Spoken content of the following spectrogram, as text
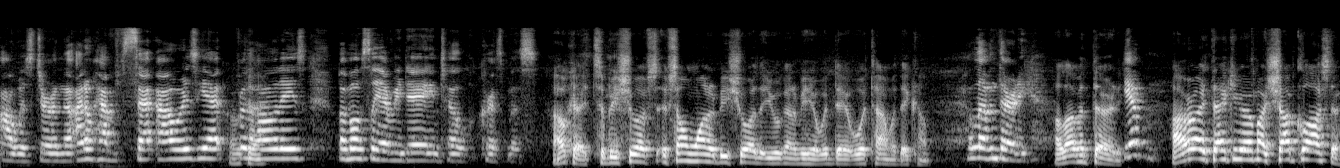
hours during the. I don't have set hours yet for Okay. the holidays, but mostly every day until Christmas. Okay, to be sure, if, if someone wanted to be sure that you were going to be here, what day, what time would they come? Eleven thirty. 11:30. Yep. All right, thank you very much. Shop Gloucester.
